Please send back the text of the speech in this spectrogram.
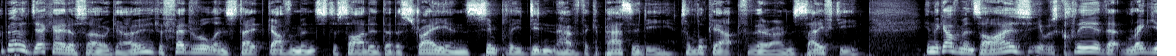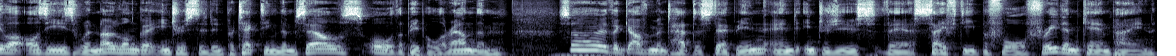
About a decade or so ago, the federal and state governments decided that Australians simply didn't have the capacity to look out for their own safety. In the government's eyes, it was clear that regular Aussies were no longer interested in protecting themselves or the people around them. So the government had to step in and introduce their Safety Before Freedom campaign.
